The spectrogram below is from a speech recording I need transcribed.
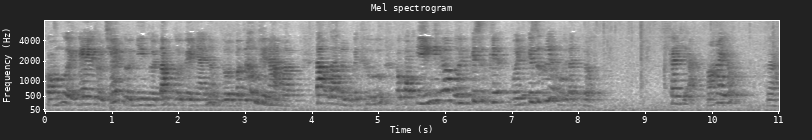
Có người nghe rồi chép rồi nhìn rồi đọc rồi về nhà nhẩm rồi, vẫn không thể nào mà tạo ra được một cái thứ nó có ý nghĩa với những cái sự kiện, với những cái dữ liệu mà người ta nhận được. Các anh chị ạ, nó hay lắm. Là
